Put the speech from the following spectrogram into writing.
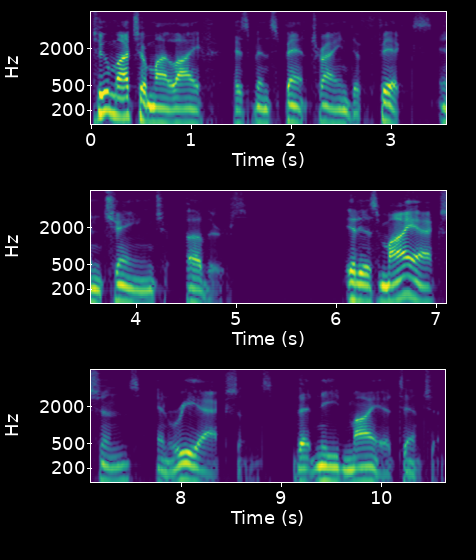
Too much of my life has been spent trying to fix and change others. It is my actions and reactions that need my attention.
